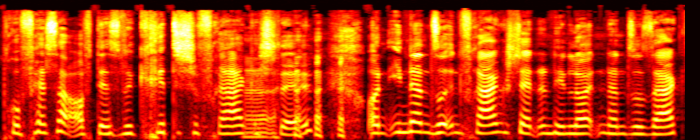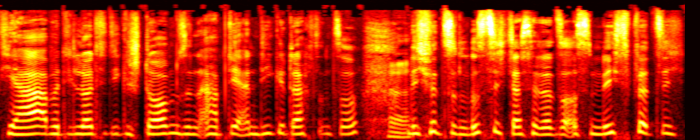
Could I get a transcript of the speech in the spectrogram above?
Professor auf, der so eine kritische Frage stellt und ihn dann so in Frage stellt und den Leuten dann so sagt, ja, aber die Leute, die gestorben sind, habt ihr an die gedacht und so. Und ich finde es so lustig, dass er dann so aus dem Nichts plötzlich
